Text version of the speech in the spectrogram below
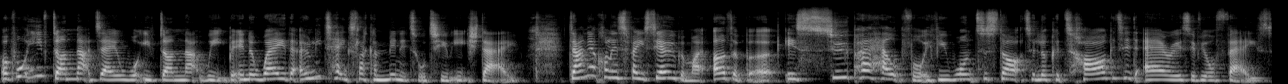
of what you've done that day or what you've done that week, but in a way that only takes like a minute or two each day. Danielle Collins Face Yoga, my other book, is super helpful if you want to start to look at targeted areas of your face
